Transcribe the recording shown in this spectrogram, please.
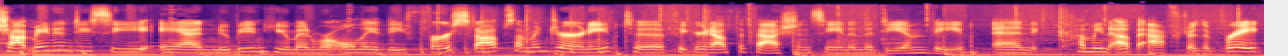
Shop Made in DC and Nubian Hueman were only the first stops on my journey to figuring out the fashion scene in the DMV. And coming up after the break,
